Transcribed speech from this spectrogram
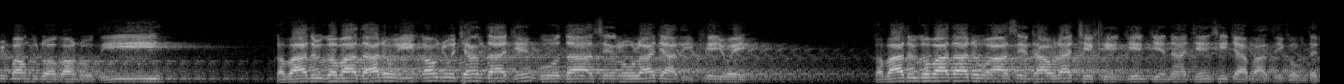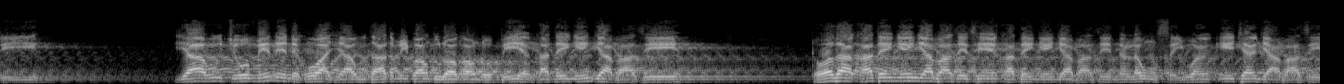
မီပေါင်းသူတော်ကောင်းတို့သည်ကဘာသူကဘာသားတို့ဤကောင်းကျိုးချမ်းသာခြင်းကိုသာအစဉ်လိုလားကြသည်ဖြစ်၍ ကဘာသူကဘာသားတို့အားစင်ထာဝရချစ်ခင်ခြင်းကျင်နာခြင်းရှိကြပါစေကုန်သတည်းယာဟုဂျိုမင်းနှင့်တကွယာဟုသားသမီးပေါင်းသူတော်ကောင်းတို့ဘေးရန်ခတ်သိမ်းငြိမ်းကြပါစေဒေါသခတ်သိမ်းငြိမ်းကြပါစေဆင်းရဲခတ်သိမ်းငြိမ်းကြပါစေနှလုံးစိတ်ဝမ်းအေးချမ်းကြပါစေ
